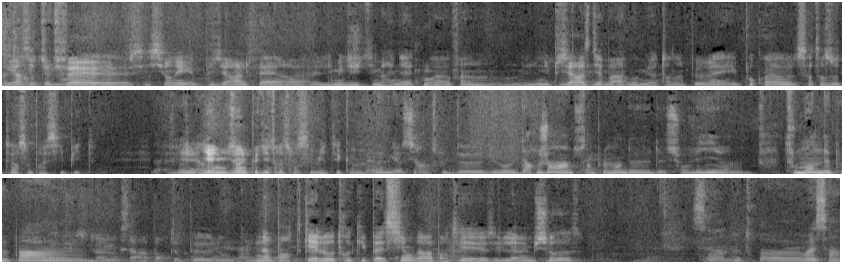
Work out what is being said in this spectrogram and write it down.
Regarde, si tu le fais, euh, si, si on est plusieurs à le faire, euh, les mecs de Judy Marinette, moi, enfin, on est plusieurs à se dire, bah, vaut mieux attendre un peu. Et pourquoi certains auteurs se précipitent Bah, Il y a, il y a une, ils ont une petite responsabilité quand même. Bah oui, mais il y a aussi un truc de- de- d'argent, hein, tout simplement, de, de survie. euh. Tout le monde ne peut pas... Tu euh, dis toi-même que ça rapporte peu, donc n'importe quelle autre occupation va rapporter la même chose. C'est un autre... ouais, c'est un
